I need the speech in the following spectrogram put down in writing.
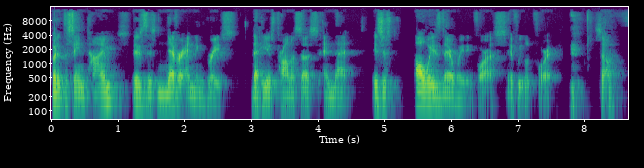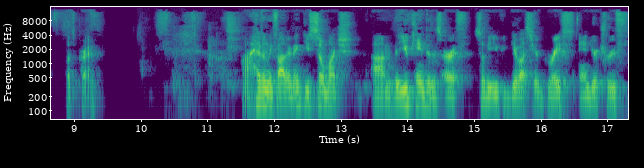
But at the same time, there's this never ending grace that he has promised us and that is just always there waiting for us if we look for it. So let's pray. Uh, Heavenly Father, thank you so much um, that you came to this earth so that you could give us your grace and your truth.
